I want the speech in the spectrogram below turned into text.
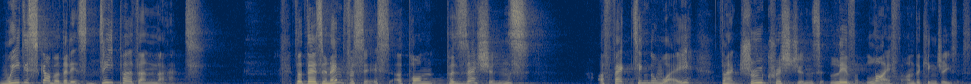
we discover that it's deeper than that. That there's an emphasis upon possessions affecting the way that true Christians live life under King Jesus.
